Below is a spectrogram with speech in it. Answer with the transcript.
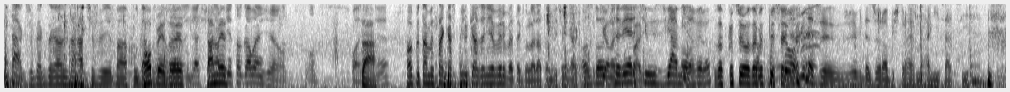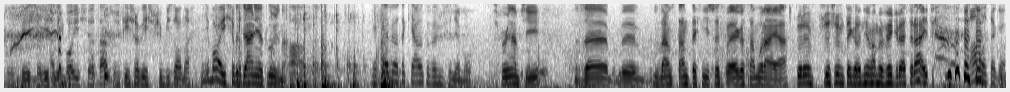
Tak, żeby jak zająłem zahaczy wyjebała pół dachu Chłopie, to jest, Jak się tam jest, to gałęzie od, od słania, Tak. nie? chłopie, tam jest taka szpilka, że nie wyrwę tego leda tą wyciągarką. On Szybciej to ona się przewiercił z drzwiami O, na wylot. Zaskoczyło zabezpieczenie. Widać, że, że widać, że robisz trochę w mechanizacji. Że Kiedyś robiłeś, A nie przy, boi się, tak? że kiedyś robiłeś przy bizonach. Nie boi się, bo Specjalnie jest luźna. A, okej. jak ja miał takie auto, to bym się nie bał. Przypominam ci, że y, znam stan techniczny twojego samuraja, w którym w przyszłym tygodniu mamy wygrać rajd. Mało tego.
